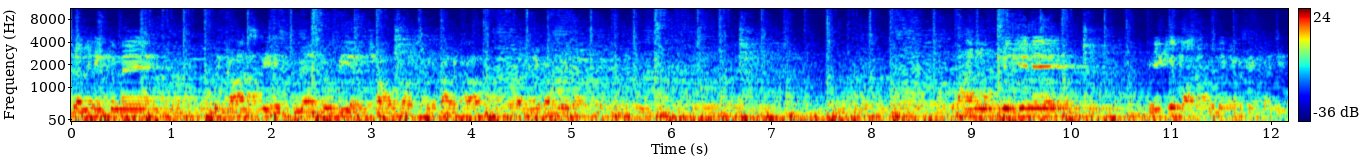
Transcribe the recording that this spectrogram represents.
जनहित में हित में जो भी अच्छा होगा उस प्रकार का करने का प्रयास प्रधानमंत्री जी ने एक ही बात को लेकर के कही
